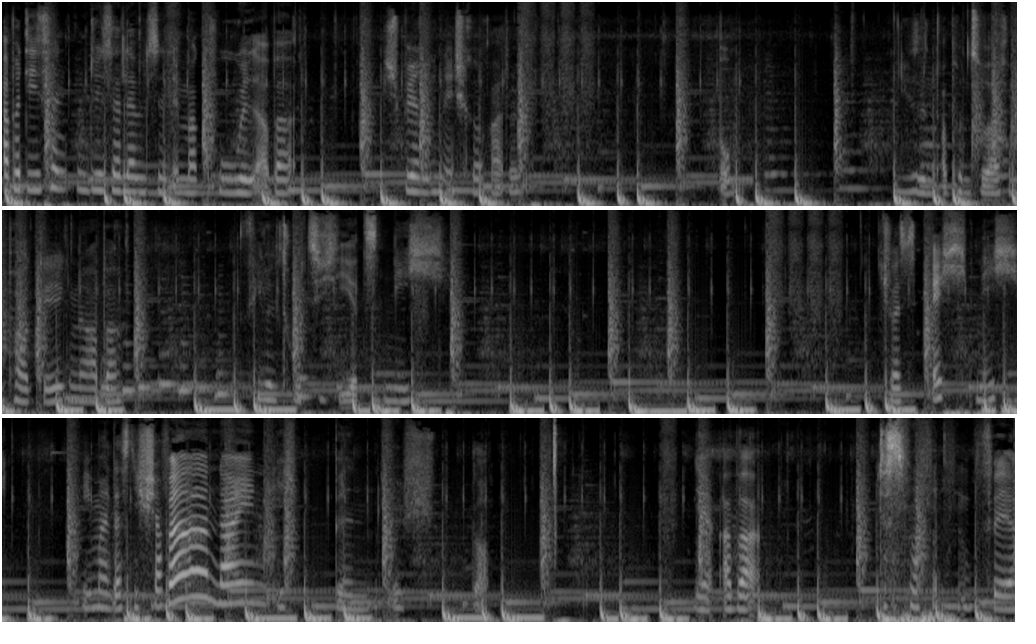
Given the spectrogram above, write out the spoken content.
Aber die hinten dieser Level sind immer cool, aber schwierig nicht gerade. Bumm. Hier sind ab und zu auch ein paar Gegner, aber viel tut sich jetzt nicht. Ich weiß echt nicht, wie man das nicht schafft. Ah, nein, ich bin gestorben. Ja, aber das war unfair.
